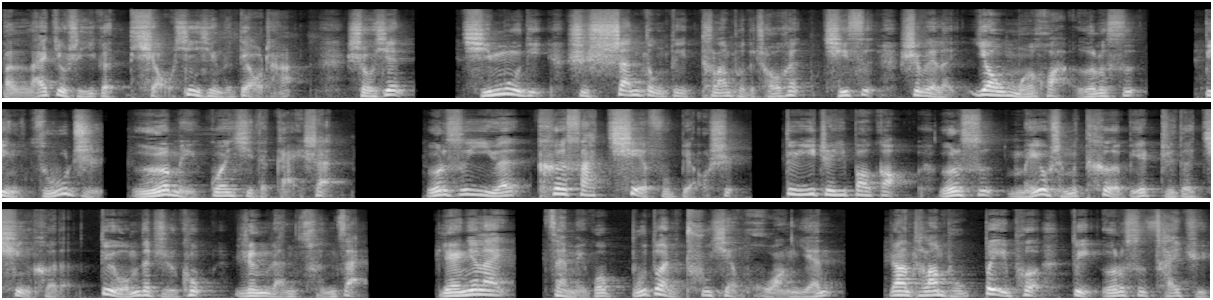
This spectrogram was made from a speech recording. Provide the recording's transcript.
本来就是一个挑衅性的调查。首先，其目的是煽动对特朗普的仇恨；其次，是为了妖魔化俄罗斯，并阻止俄美关系的改善。俄罗斯议员科萨切夫表示，对于这一报告，俄罗斯没有什么特别值得庆贺的。对我们的指控仍然存在。两年来，在美国不断出现谎言。让特朗普被迫对俄罗斯采取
